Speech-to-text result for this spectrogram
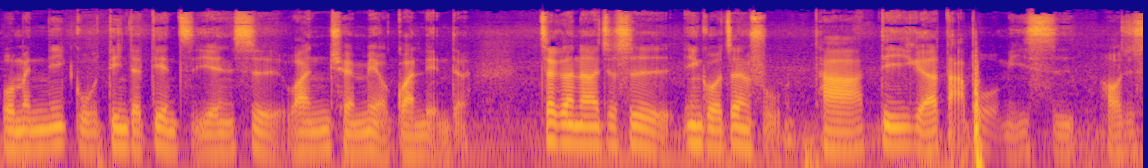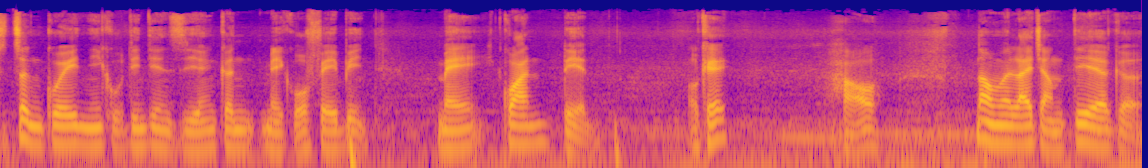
我们尼古丁的电子烟是完全没有关联的。这个呢，就是英国政府它第一个要打破迷思，好，就是正规尼古丁电子烟跟美国肺病没关联。OK，好，那我们来讲第二个。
